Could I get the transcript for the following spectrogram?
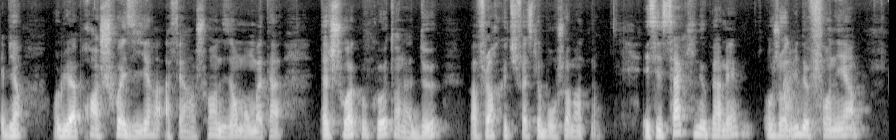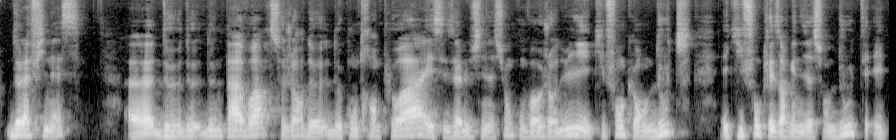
eh bien, on lui apprend à choisir, à faire un choix en disant, bon, bah, tu as, le choix, Coco, tu en as deux, va falloir que tu fasses le bon choix maintenant. Et c'est ça qui nous permet aujourd'hui de fournir de la finesse euh, de, ne pas avoir ce genre de, contre-emploi et ces hallucinations qu'on voit aujourd'hui et qui font qu'on doute et qui font que les organisations doutent et,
